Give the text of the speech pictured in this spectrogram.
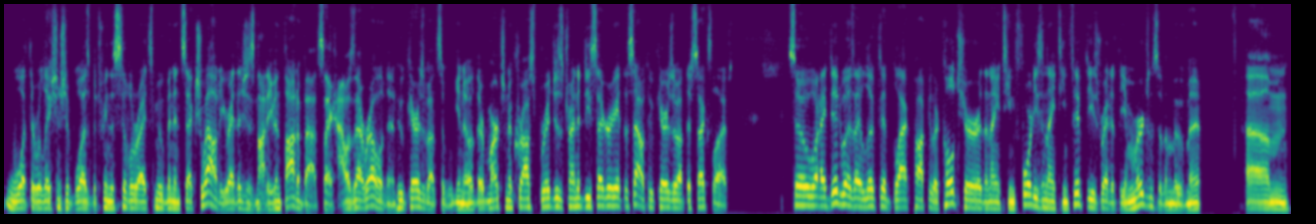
what the relationship was between the civil rights movement and sexuality, right? That's just not even thought about. It's like, how is that relevant? Who cares about so you know they're marching across bridges trying to desegregate the South. Who cares about their sex lives? So what I did was I looked at Black popular culture, the 1940s and 1950s, right at the emergence of the movement, um,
